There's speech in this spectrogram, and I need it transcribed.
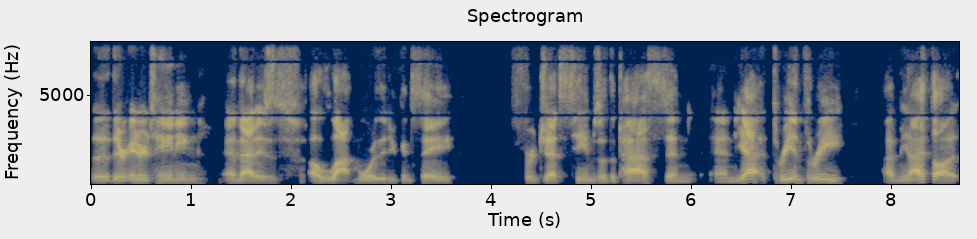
they're entertaining, and that is a lot more than you can say for Jets teams of the past. And and yeah, three and three. I mean, I thought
